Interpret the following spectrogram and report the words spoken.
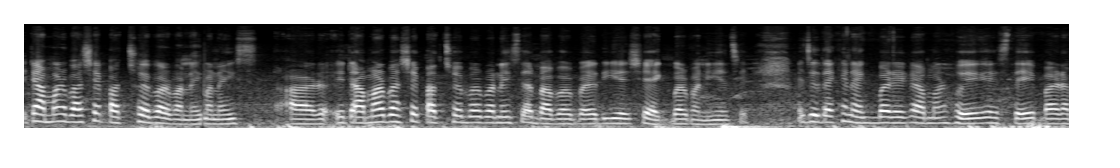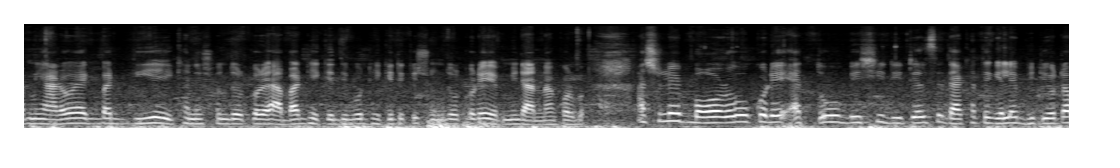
এটা আমার বাসায় পাঁচ ছয়বার বানাই, বানাইছি। আর এটা আমার বাসায় পাঁচ ছয়বার বানাইছি আর বাবার বাড়ি এসে একবার বানিয়েছে। এই যে দেখেন একবার এটা আমার হয়ে গেছে, এবার আমি আরও একবার দিয়ে এখানে সুন্দর করে আবার ঢেকে দিব, ঢেকে ঢেকে সুন্দর করে আমি রান্না করব। আসলে বড় করে এত বেশি ডিটেলসে দেখাতে গেলে ভিডিওটা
